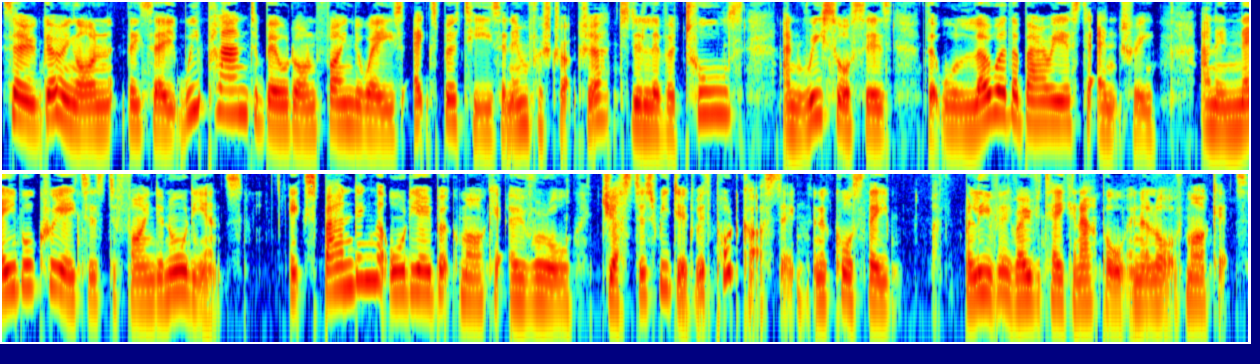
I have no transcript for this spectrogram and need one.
So, going on, they say, we plan to build on Findaway's expertise and infrastructure to deliver tools and resources that will lower the barriers to entry and enable creators to find an audience, expanding the audiobook market overall, just as we did with podcasting. And of course, they I believe they've overtaken Apple in a lot of markets.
